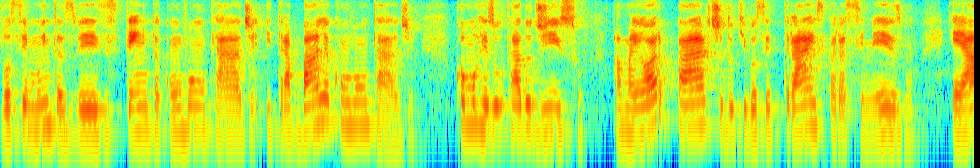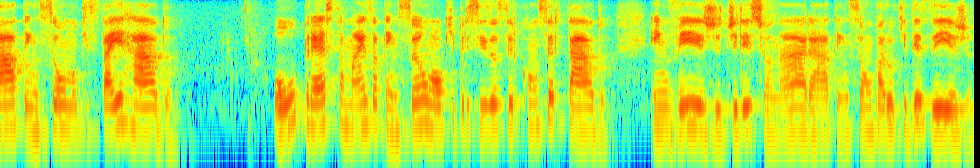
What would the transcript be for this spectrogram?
você muitas vezes tenta com vontade e trabalha com vontade. Como resultado disso, a maior parte do que você traz para si mesmo é a atenção no que está errado, ou presta mais atenção ao que precisa ser consertado, em vez de direcionar a atenção para o que deseja.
